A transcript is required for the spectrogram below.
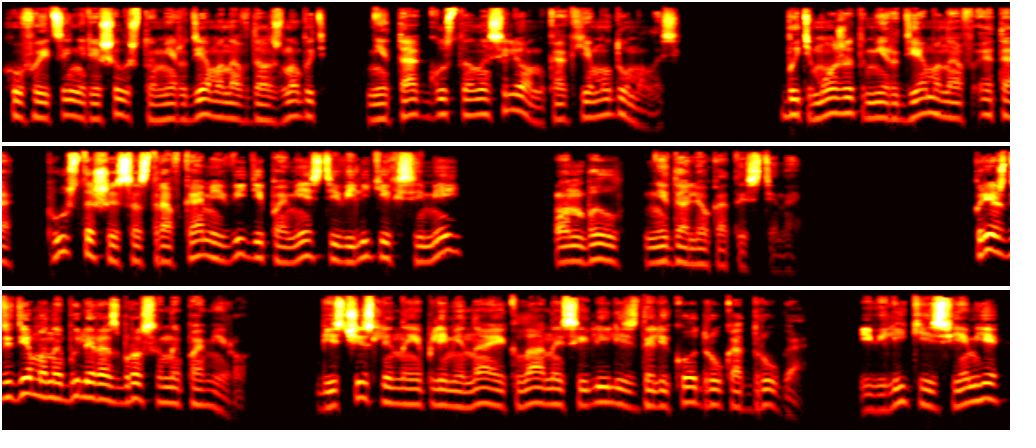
Хуфэйцинь решил, что мир демонов должно быть не так густо населен, как ему думалось. Быть может, мир демонов — это пустоши с островками в виде поместья великих семей? Он был недалек от истины. Прежде демоны были разбросаны по миру, Бесчисленные племена и кланы селились далеко друг от друга, и великие семьи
